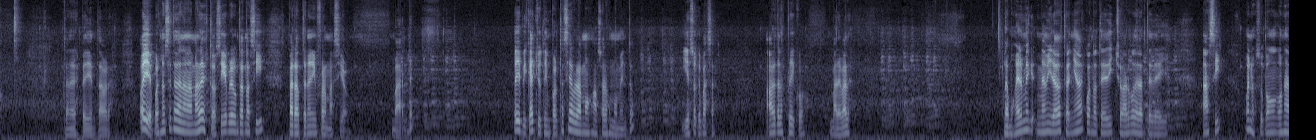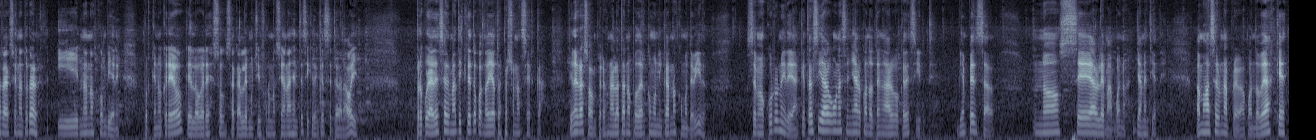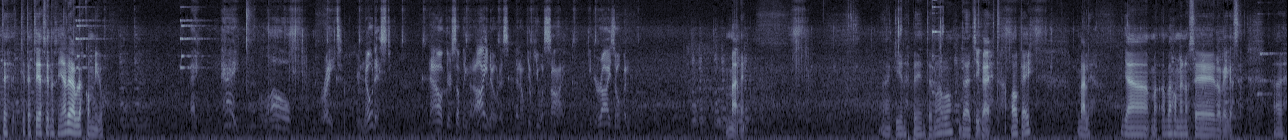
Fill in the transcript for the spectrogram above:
Tener expediente ahora. Oye, pues no se te da nada mal esto. Sigue preguntando así para obtener información. Vale. Oye, Pikachu, ¿te importa si hablamos a solas un momento? ¿Y eso qué pasa? Ahora te lo explico. Vale, vale. La mujer me, ha mirado extrañada cuando te he dicho algo delante de ella. ¿Ah, sí? Bueno, supongo que es una reacción natural y no nos conviene, porque no creo que logres sacarle mucha información a la gente si creen que se te va la olla. Procuraré ser más discreto cuando haya otras personas cerca. Tienes razón, pero es una lata no poder comunicarnos como debido. Se me ocurre una idea. ¿Qué tal si hago una señal cuando tenga algo que decirte? Bien pensado. No se hable más. Bueno, ya me entiendes. Vamos a hacer una prueba. Cuando veas que te, que te estoy haciendo señales, hablas conmigo. something Aquí un expediente nuevo de la chica esta. Ok. Vale. Ya más o menos sé lo que hay que hacer. A ver.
